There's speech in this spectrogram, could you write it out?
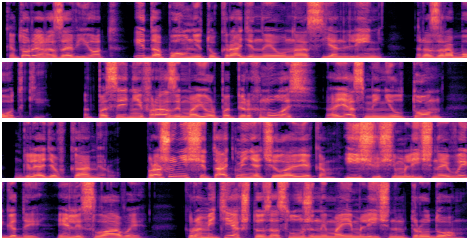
который разовьет и дополнит украденные у нас Янлинь разработки. От последней фразы майор поперхнулась, а я сменил тон, глядя в камеру. Прошу не считать меня человеком, ищущим личной выгоды или славы, кроме тех, что заслужены моим личным трудом.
